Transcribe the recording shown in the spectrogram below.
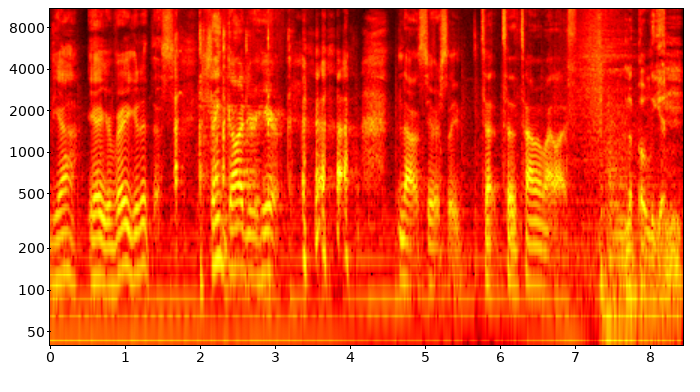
Yeah, yeah, you're very good at this. Thank God you're here. no, seriously, to, to the time of my life. Napoleon,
